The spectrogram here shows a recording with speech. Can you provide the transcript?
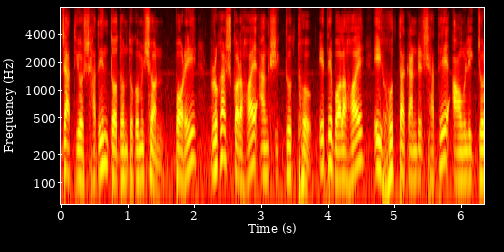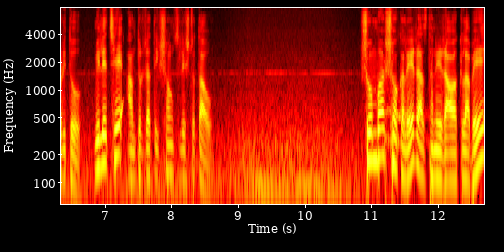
জাতীয় স্বাধীন তদন্ত কমিশন। পরে প্রকাশ করা হয় আংশিক তথ্য। এতে বলা হয়, এই হত্যাকাণ্ডের সাথে আওয়ামী লীগ জড়িত। মিলেছে আন্তর্জাতিক সংশ্লিষ্টতাও। সোমবার সকালে রাজধানীর রাওয়া ক্লাবে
